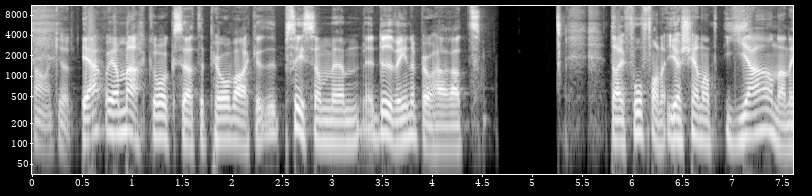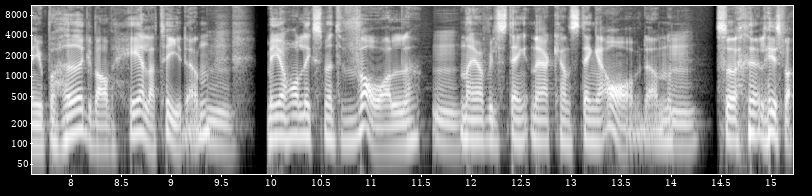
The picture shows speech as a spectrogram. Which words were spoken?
Fan kul. Ja, och jag märker också att det påverkar, precis som eh, du var inne på här, att där är fortfarande, jag känner att hjärnan är ju på högvarv hela tiden. Mm. Men jag har liksom ett val Mm. när jag, vill stäng, när jag kan stänga av den. Mm. Så Lis bara,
